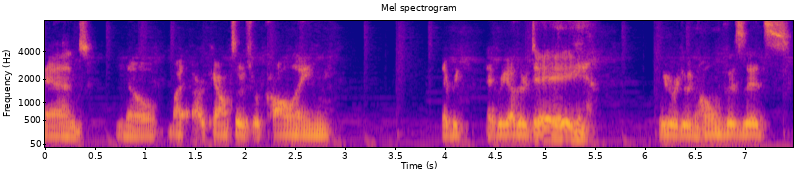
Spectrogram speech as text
And you know, my, our counselors were calling every every other day. We were doing home visits.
